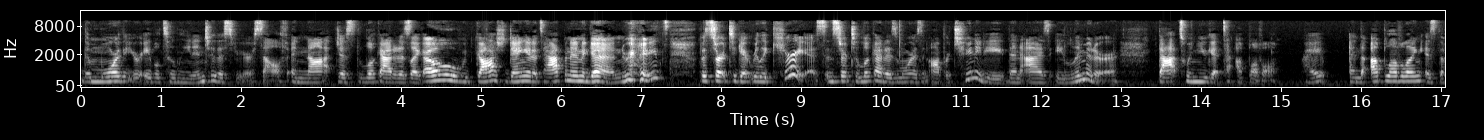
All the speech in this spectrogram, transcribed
the more that you're able to lean into this for yourself and not just look at it as like, oh gosh, dang it, it's happening again, right? But start to get really curious and start to look at it as more as an opportunity than as a limiter, that's when you get to up level, right? And the up leveling is the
